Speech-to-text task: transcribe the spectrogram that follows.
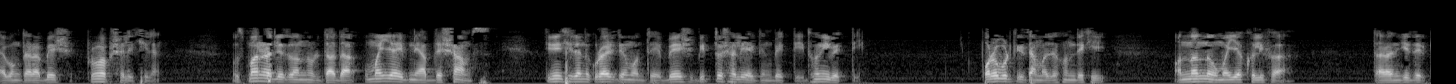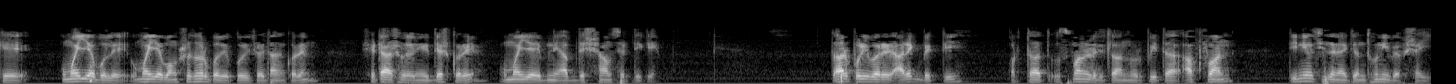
এবং তারা বেশ প্রভাবশালী ছিলেন। উসমান রাজিদুল্লাহর দাদা উমাইয়া ইবনে আব্দে শামস, তিনি ছিলেন কুরাইশদের মধ্যে বেশ বিত্তশালী একজন ব্যক্তি, ধনী ব্যক্তি। পরবর্তীতে আমরা যখন দেখি, অন্যান্য উমাইয়া খলিফা, তারা নিজেদেরকে উমাইয়া বলে, উমাইয়া বংশধর বলে পরিচয় দান করেন, সেটা আসলে নির্দেশ করে উমাইয়া ইবনে আব্দে শামসের দিকে। তার পরিবারের আরেক ব্যক্তি, অর্থাৎ উসমান রাজিতানুর পিতা আফফান তিনিও ছিলেন একজন ধনী ব্যবসায়ী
